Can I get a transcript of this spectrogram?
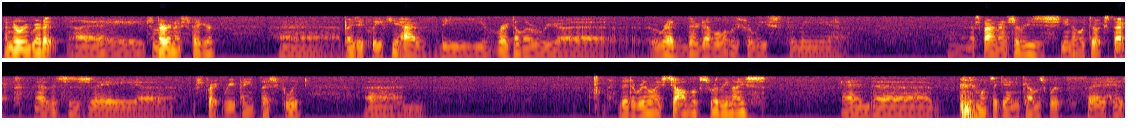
I didn't regret it. Uh, it's a very nice figure. Uh, basically, if you have the regular uh, red Daredevil that was released in the uh, the Spider-Man series, you know what to expect. Uh, this is a uh, straight repaint, basically. Um, did a really nice job. Looks really nice. And uh, once again, he comes with his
